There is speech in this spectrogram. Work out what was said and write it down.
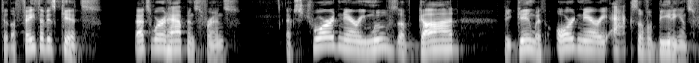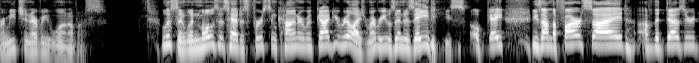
to the faith of his kids. That's where it happens, friends. Extraordinary moves of God begin with ordinary acts of obedience from each and every one of us. Listen, when Moses had his first encounter with God, you realize, remember, he was in his 80s, okay? He's on the far side of the desert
